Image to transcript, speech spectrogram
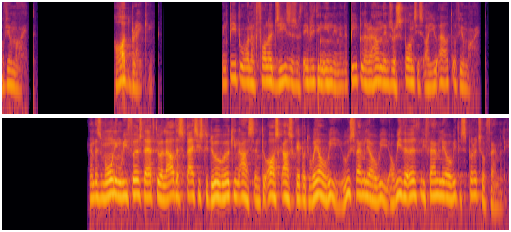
of your mind? Heartbreaking. When people want to follow Jesus with everything in them and the people around them's response is, Are you out of your mind? And this morning, we first have to allow this passage to do a work in us and to ask us, okay, but where are we? Whose family are we? Are we the earthly family or are we the spiritual family?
